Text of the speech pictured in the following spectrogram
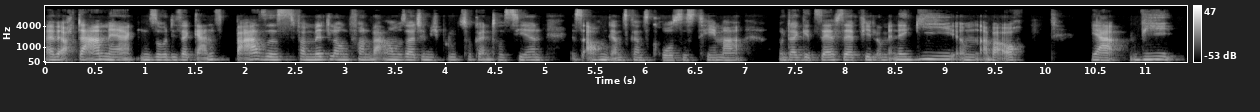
weil wir auch da merken, so diese ganz Basisvermittlung von warum sollte mich Blutzucker interessieren, ist auch ein ganz, ganz großes Thema. Und da geht es sehr, sehr viel um Energie, aber auch, ja, wie,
